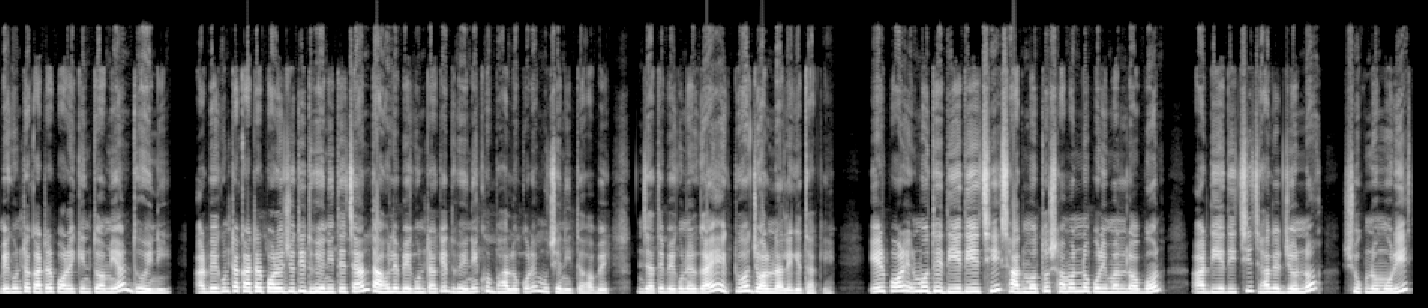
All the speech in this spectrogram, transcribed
বেগুনটা কাটার পরে কিন্তু আমি আর ধুইনি। আর বেগুনটা কাটার পরে যদি ধুয়ে নিতে চান, তাহলে বেগুনটাকে ধুয়ে নিয়ে খুব ভালো করে মুছে নিতে হবে, যাতে বেগুনের গায়ে একটুও জল না লেগে থাকে। এরপর এর মধ্যে দিয়ে দিয়েছি স্বাদ মতো সামান্য পরিমাণ লবণ আর দিয়ে দিচ্ছি ঝালের জন্য শুকনো মরিচ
